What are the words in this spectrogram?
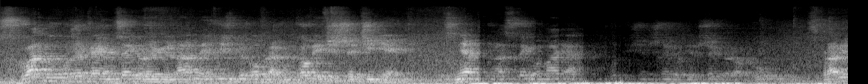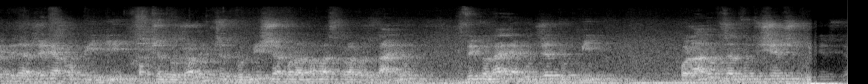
składu orzekającego Regionalnej Izby Obrachunkowej w Szczecinie z dnia 12 maja 2001 roku w sprawie wyrażenia opinii o przedłożonym przez burmistrza Polanowa sprawozdaniu z wykonania budżetu gminy Polanów za 2020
